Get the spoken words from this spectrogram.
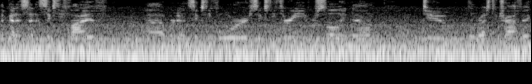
I've got it set at 65. Uh, we're doing 64, 63. We're slowing down to the rest of traffic.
